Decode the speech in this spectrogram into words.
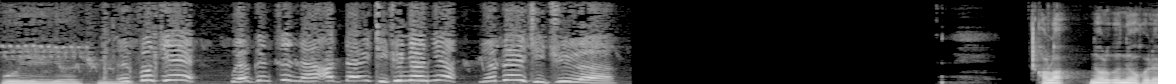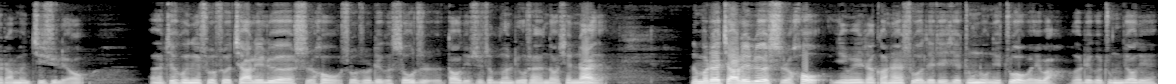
我也要去。哎，风姐，我要跟正南、阿呆一起去尿尿，你要不要一起去啊？好了，尿了个尿回来，咱们继续聊。呃，这回呢，说说伽利略死后，说说这个手指到底是怎么流传到现在的。那么在伽利略死后，因为咱刚才说的这些种种的作为吧，和这个宗教的。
